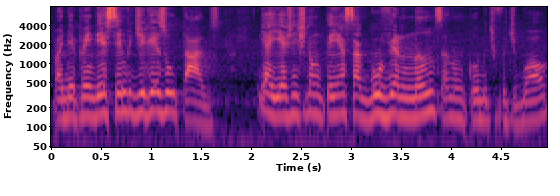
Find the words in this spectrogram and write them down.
Vai depender sempre de resultados. E aí a gente não tem essa governança num clube de futebol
